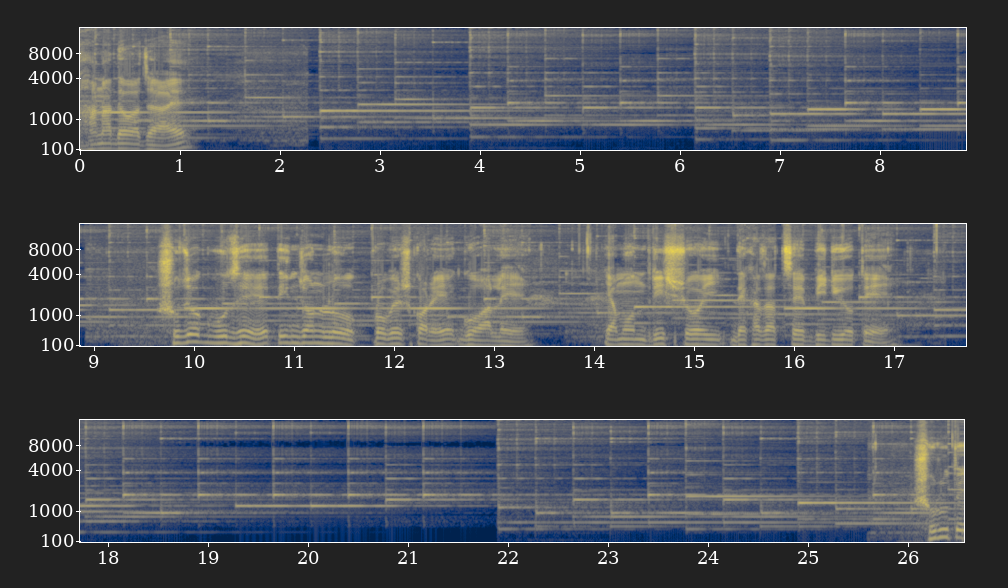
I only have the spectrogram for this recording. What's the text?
হানা দেওয়া যায়? সুযোগ বুঝে তিনজন লোক প্রবেশ করে গোয়ালে। এমন দৃশ্যই দেখা যাচ্ছে ভিডিওতে। শুরুতে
